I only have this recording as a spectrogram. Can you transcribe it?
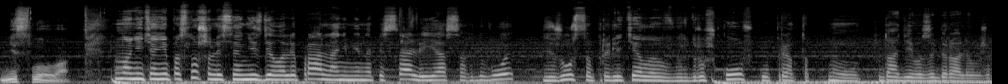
ни слова. Но они тебя не послушались, и они сделали правильно, они мне написали, я с огневой. Дежурство прилетело в Дружковку, прям так, ну, туда, где его забирали уже.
